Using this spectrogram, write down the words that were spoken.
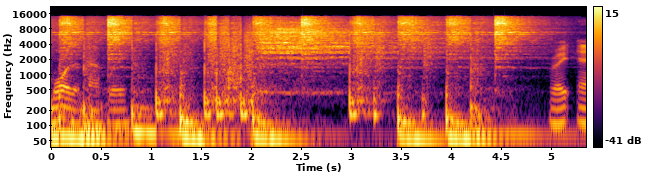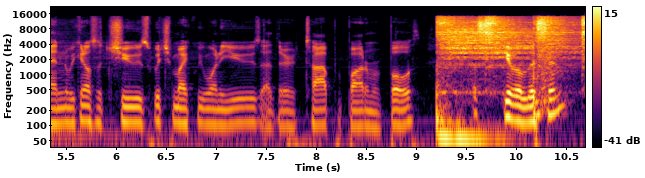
More than halfway. Right, and we can also choose which mic we want to use, either top, or bottom, or both. Let's give a listen.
